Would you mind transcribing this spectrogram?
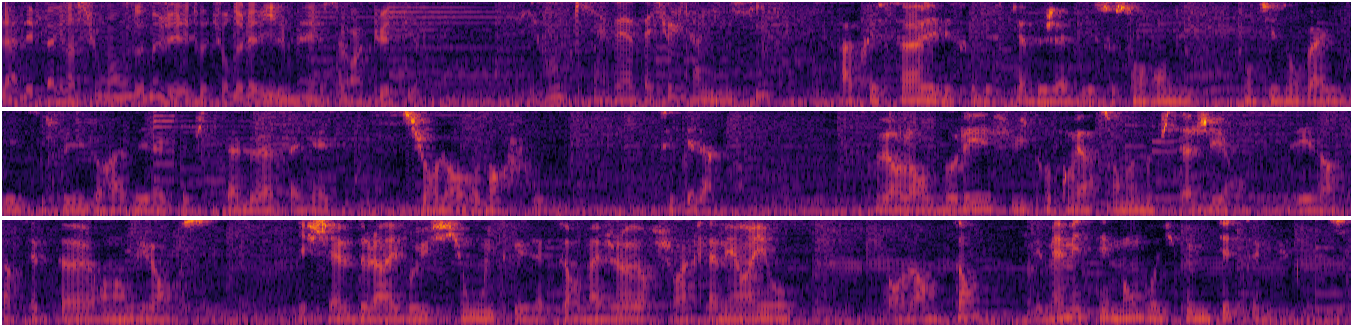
La déflagration a endommagé les toitures de la ville, mais ça aurait pu être pire. C'est vous qui avez abattu le dernier missile Après ça, les vaisseaux d'escadre de Javier se sont rendus quand ils ont réalisé qu'ils venaient de raser la capitale de la planète sur l'ordre d'un fou. C'était la fin. Overlord volé fut vite reconverti en un hôpital géant, les intercepteurs en ambulance. Les chefs de la révolution et tous les acteurs majeurs furent acclamés en héros. Pendant un temps, j'ai même été membre du comité de salut public.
